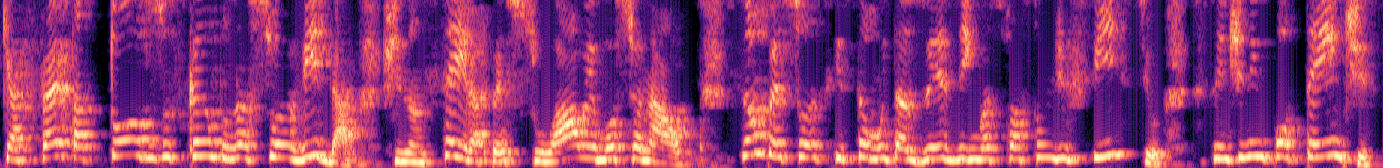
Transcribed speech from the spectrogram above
que afeta todos os campos da sua vida, financeira, pessoal e emocional. São pessoas que estão muitas vezes em uma situação difícil, se sentindo impotentes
